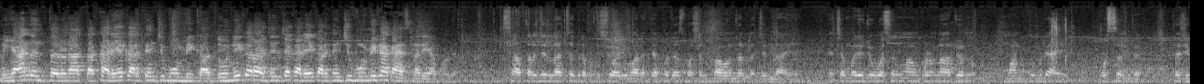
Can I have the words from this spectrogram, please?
मग यानंतर आता कार्यकर्त्यांची भूमिका दोन्ही का राज्यांच्या कार्यकर्त्यांची भूमिका काय असणार यापुढे? सातारा जिल्हा छत्रपती शिवाजी महाराज पदापासून पावन झालेला जिल्हा आहे. त्याच्यामध्ये जो वसंत मानकुमरे अर्जुन मानकुमरे आहे वसंत त्याची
